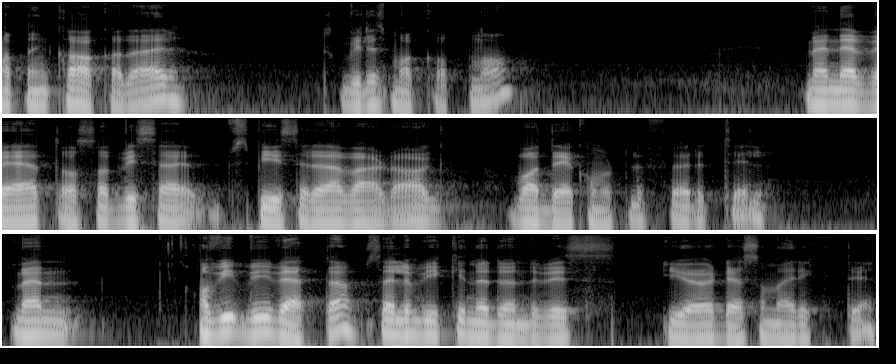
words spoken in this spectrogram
at den kaka der vil det smake godt nå. Men jeg vet også at hvis jeg spiser det der hver dag, hva det kommer til å føre til. Men Og vi, vi vet det, selv om vi ikke nødvendigvis gjør det som er riktig.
